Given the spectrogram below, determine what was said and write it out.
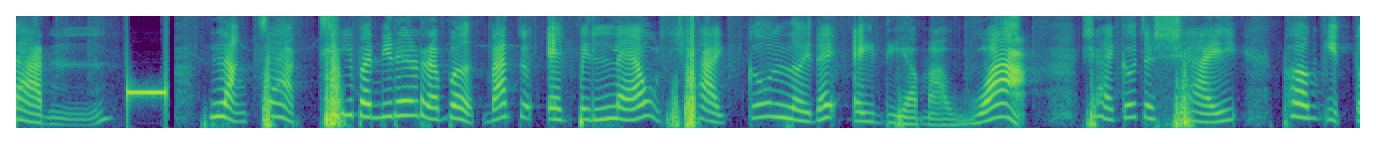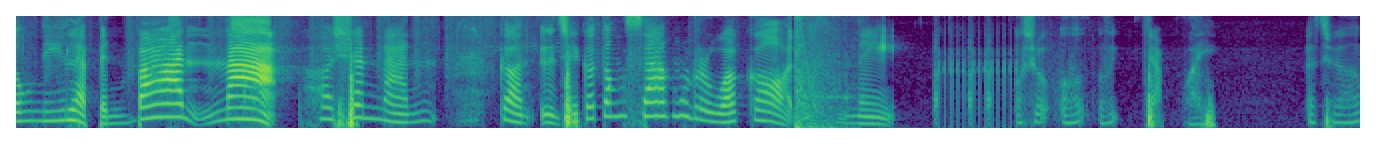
กัน หลังจากที่บันนี่ได้ระเบิดบ้านตัวเองไปแล้วชายก็เลยได้ไอเดียมาว่า ชายก็จะใช้เพิงอิฐตรงนี้แหละเป็นบ้านน่ะเพราะฉะนั้น ก่อนอื่นชายก็ต้องสร้างรั้วก่อน นี่โอ้โหเออเอยจับไว้เออเชิบ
